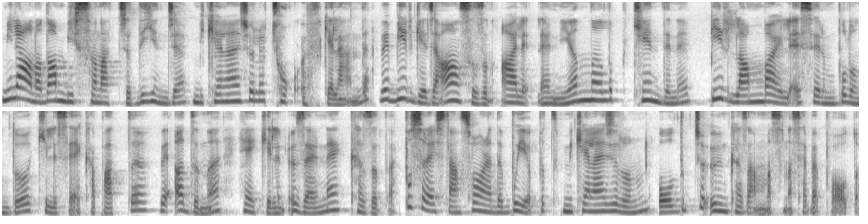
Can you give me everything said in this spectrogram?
Milano'dan bir sanatçı deyince Michelangelo çok öfkelendi ve bir gece ansızın aletlerini yanına alıp kendini bir lambayla eserin bulunduğu kiliseye kapattı ve adını heykelin üzerine kazıdı. Bu süreçten sonra da bu yapıt Michelangelo'nun oldukça ün kazanmasına sebep oldu.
